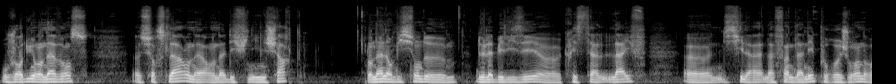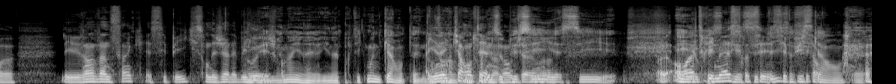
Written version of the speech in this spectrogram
aujourd'hui on avance sur cela. On a, on a défini une charte. On a l'ambition de, de labelliser Crystal Life d'ici la, la, fin de l'année pour rejoindre les 20-25 SCPI qui sont déjà labellisés. Oui, maintenant il y, en a, il y, en a, pratiquement une quarantaine. Il y en a une quarantaine. EPCI, SCI, en un trimestre, c'est puissant. 40, ouais.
